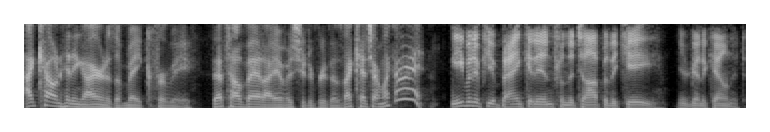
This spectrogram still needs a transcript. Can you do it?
I count hitting iron as a make for me. That's how bad I am at shooting free throws. If I catch it, I'm like, all right. Even if you bank it in from the top of the key, you're going to count it.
